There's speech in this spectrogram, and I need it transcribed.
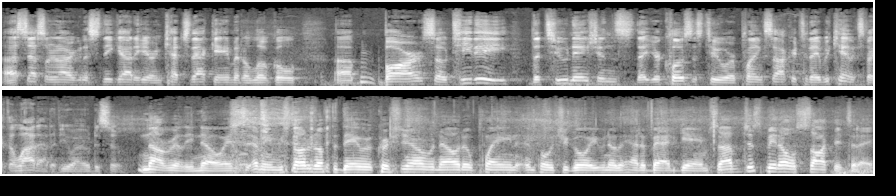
Uh, Sessler and I are going to sneak out of here and catch that game at a local uh, bar. So, TD, the two nations that you're closest to are playing soccer today. We can't expect a lot out of you, I would assume. Not really, no. It's, I mean, we started off the day with Cristiano Ronaldo playing in Portugal, even though they had a bad game. So I've just been all soccer today,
